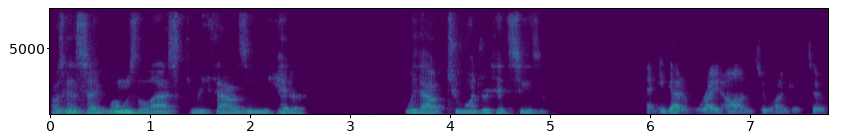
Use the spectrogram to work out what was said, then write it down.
I was going to say, when was the last 3,000 hitter without 200 hit season? And he got it right on 200 too.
